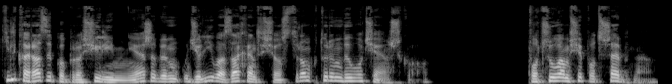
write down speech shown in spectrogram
Kilka razy poprosili mnie, żebym udzieliła zachęt siostrom, którym było ciężko. Poczułam się potrzebna.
